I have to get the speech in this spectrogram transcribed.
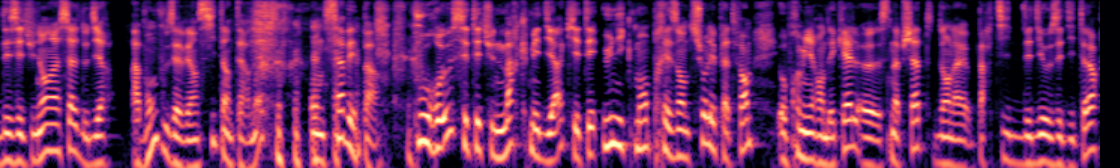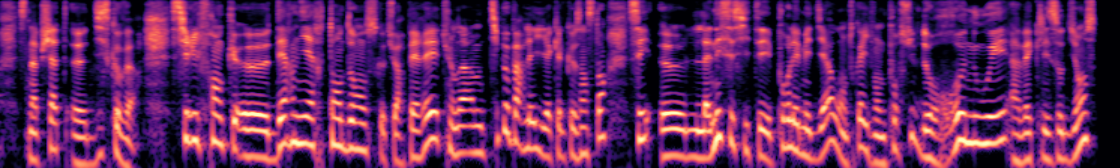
des étudiants dans la salle de dire ah bon, vous avez un site internet? On ne savait pas. Pour eux, c'était une marque média qui était uniquement présente sur les plateformes, au premier rang desquelles euh, Snapchat, dans la partie dédiée aux éditeurs, Snapchat euh, Discover. Cyril Franck, euh, dernière tendance que tu as repérée, tu en as un petit peu parlé il y a quelques instants, c'est la nécessité pour les médias, ou en tout cas ils vont le poursuivre, de renouer avec les audiences,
